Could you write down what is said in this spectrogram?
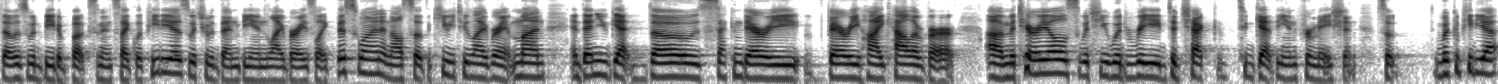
those would be to books and encyclopedias, which would then be in libraries like this one, and also the QE2 library at MUN, and then you get those secondary, very high caliber uh, materials which you would read to check to get the information. So Wikipedia,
